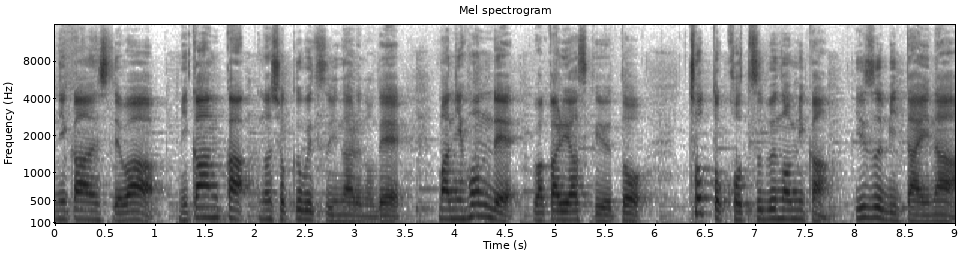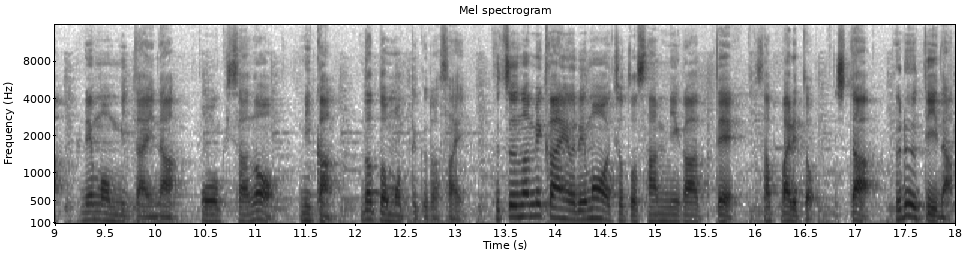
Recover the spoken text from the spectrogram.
に関してはみかん科の植物になるので、まあ、日本で分かりやすく言うとちょっと小粒のみかん柚子みたいなレモンみたいな大きさのみかんだと思ってください。普通のみかんよりもちょっと酸味があってさっぱりとしたフルーティーな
